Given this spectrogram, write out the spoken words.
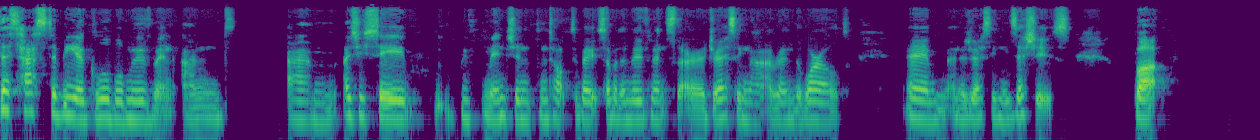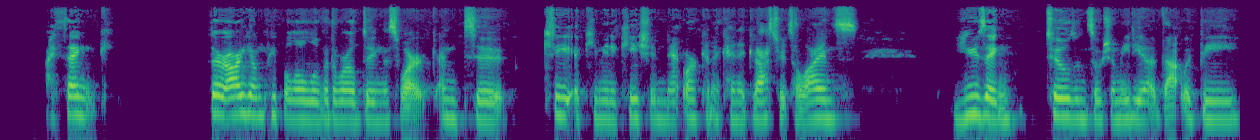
this has to be a global movement. And um, as you say, we've mentioned and talked about some of the movements that are addressing that around the world um, and addressing these issues. But I think there are young people all over the world doing this work, and to create a communication network and a kind of grassroots alliance using tools and social media, that would be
